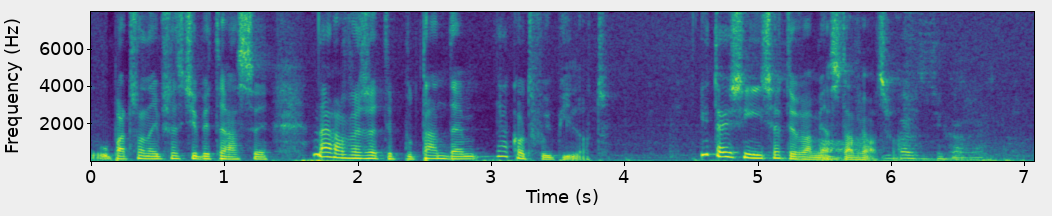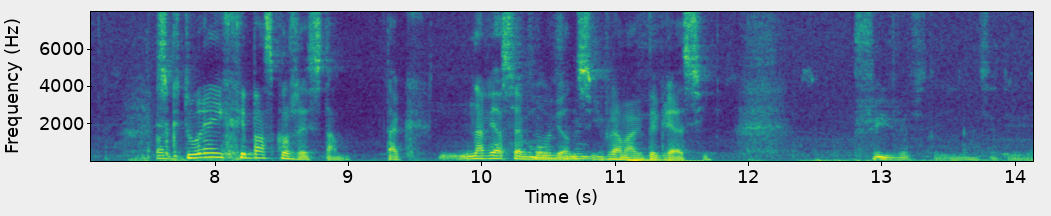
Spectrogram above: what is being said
e, upatrzonej przez ciebie trasy na rowerze typu tandem jako twój pilot. I to jest inicjatywa miasta O, Wrocław, Bardzo ciekawe. z której chyba skorzystam. Tak nawiasem mówiąc i w ramach dygresji. Przyjrzeć tej inicjatywie.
